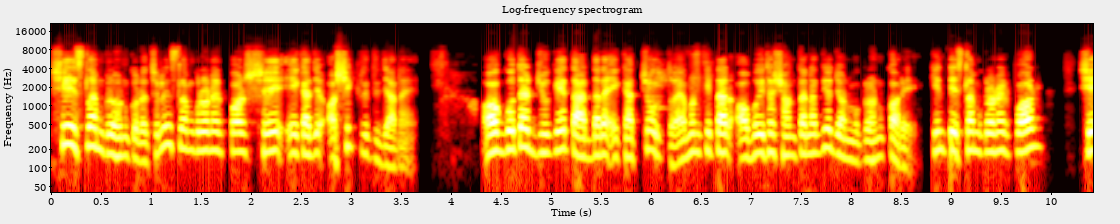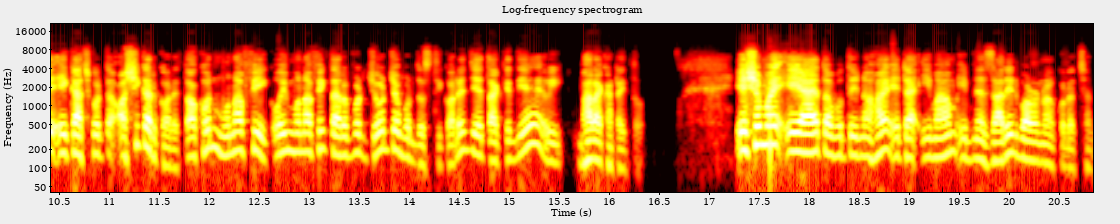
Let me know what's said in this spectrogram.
সে ইসলাম গ্রহণ করেছিল। ইসলাম গ্রহণের পর সে এ কাজে অস্বীকৃতি জানায়। অজ্ঞতার যুগে তার দ্বারা এ কাজ চলত। এমনকি তার অবৈধ সন্তানাদিও জন্মগ্রহণ করে। কিন্তু ইসলাম গ্রহণের পর সে এই কাজ করতে অস্বীকার করে। তখন মুনাফিক, ওই মুনাফিক তার উপর জোর জবরদস্তি করে যে, তাকে দিয়ে ওই ভাড়া খাটাইতো। এ সময় এই আয়াত অবতীর্ণ হয়। এটা ইমাম ইবনে জারির বর্ণনা করেছেন।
